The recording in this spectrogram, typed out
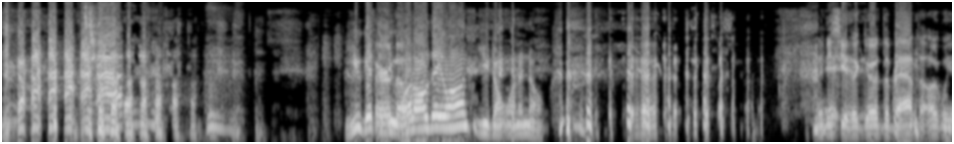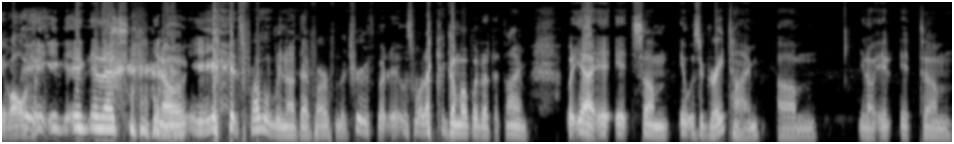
you get Fair to do enough. what all day long you don't want to know then you see the good, the bad, the ugly of all of it. and that's you know it's probably not that far from the truth but it was what i could come up with at the time but yeah it, it's um it was a great time um you know it it um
